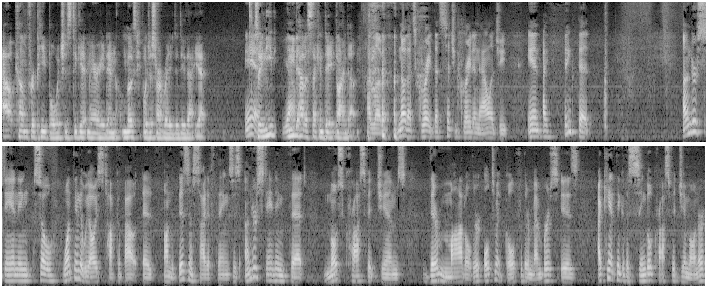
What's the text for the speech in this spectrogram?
outcome for people, which is to get married. And most people just aren't ready to do that yet. And, so you need yeah. you need to have a second date lined up. I love it. no, that's great. That's such a great analogy. And I think that understanding so one thing that we always talk about at, on the business side of things is understanding that most CrossFit gyms their model, their ultimate goal for their members is I can't think of a single CrossFit gym owner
